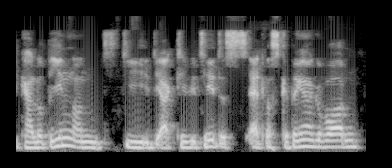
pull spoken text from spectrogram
die Kalorien und die, die Aktivität ist etwas geringer geworden.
